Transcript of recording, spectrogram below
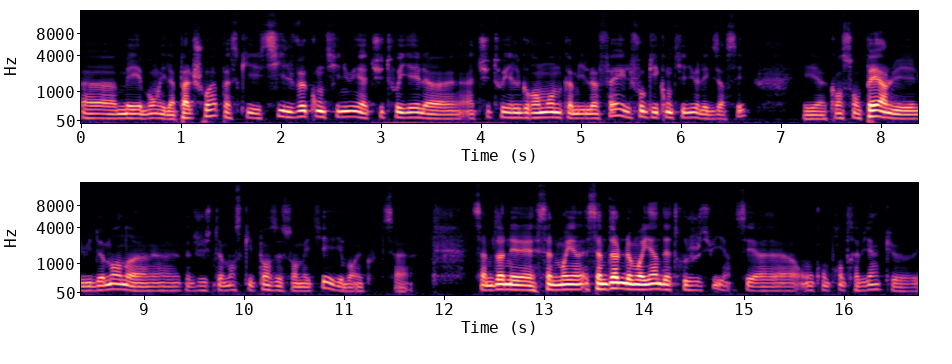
euh, mais bon, il n'a pas le choix parce que s'il veut continuer à tutoyer, le, à tutoyer le grand monde comme il le fait, il faut qu'il continue à l'exercer. Et euh, quand son père lui, lui demande euh, justement ce qu'il pense de son métier, il dit bon, écoute, ça, ça me donne, ça, moyen, ça me donne le moyen d'être où je suis. Hein. On comprend très bien que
